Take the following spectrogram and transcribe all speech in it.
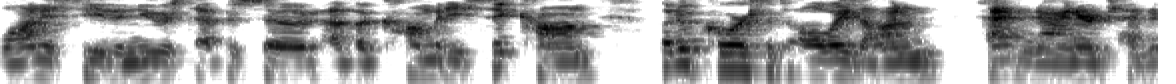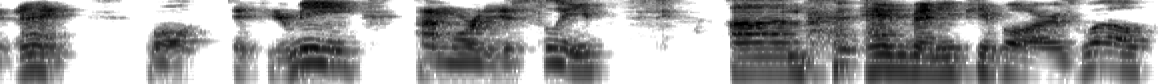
want to see the newest episode of a comedy sitcom, but of course it's always on at 9 or 10 at night. Well, if you're me, I'm already asleep. Um, and many people are as well.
